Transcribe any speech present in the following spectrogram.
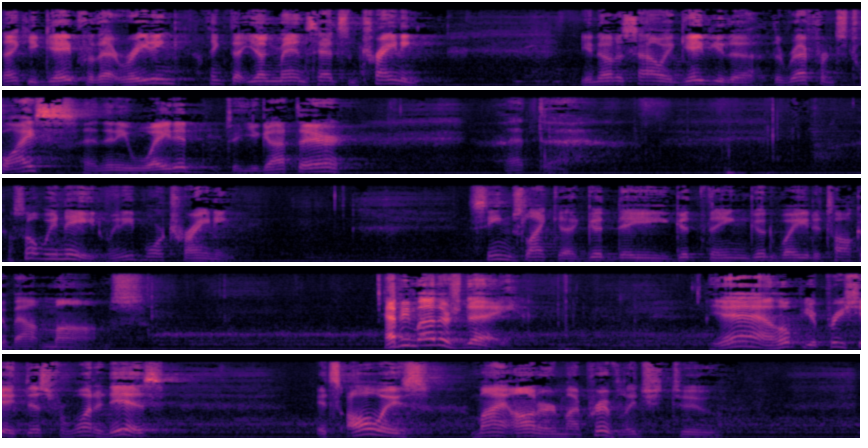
Thank you, Gabe, for that reading. I think that young man's had some training. You notice how he gave you the, the reference twice and then he waited till you got there? That, uh, that's what we need. We need more training. Seems like a good day, good thing, good way to talk about moms. Happy Mother's Day. Yeah, I hope you appreciate this for what it is. It's always my honor and my privilege to,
